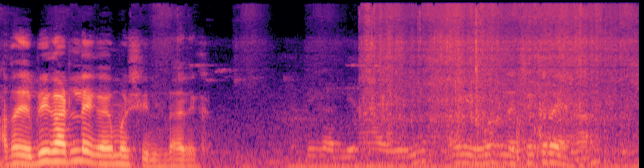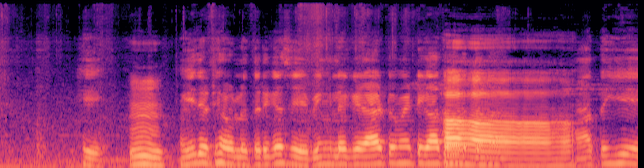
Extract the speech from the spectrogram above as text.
आता हे बी गाठलंय काय मशीन डायरेक्ट चक्र आहे ना हे. हम्म. इथे ठेवलं तरी कसं बिंगलं की ऑटोमॅटिक आता हा होतं हा. आता हे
